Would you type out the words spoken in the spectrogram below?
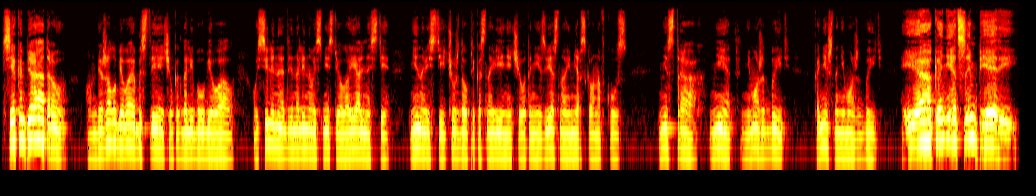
"Все к императору!" Он бежал, убивая быстрее, чем когда-либо убивал, усиленный адреналиновой смесью лояльности ненависти и чуждого прикосновения чего-то неизвестного и мерзкого на вкус. Не страх. Нет, не может быть. Конечно, не может быть. Я конец империи.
